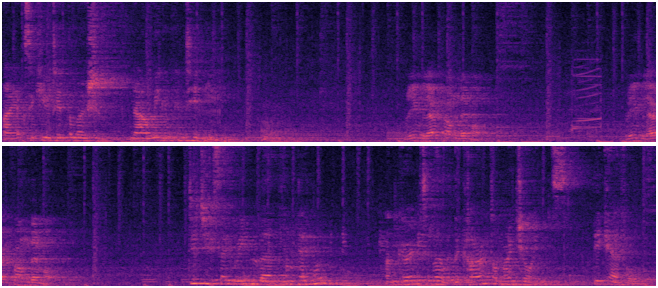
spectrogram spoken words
I executed the motion. Now we can continue. REEM, learn from demo. REEM, learn from demo. Did you say REEM learn from demo? I'm going to lower the current on my joints. Be careful.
